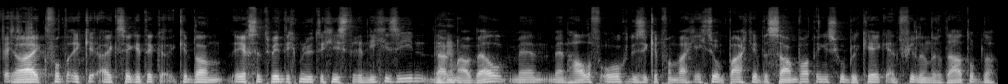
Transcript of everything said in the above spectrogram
Ja, ik, vond, ik, ik zeg het, ik, ik heb dan de eerste 20 minuten gisteren niet gezien, daarna wel, mijn, mijn half oog. Dus ik heb vandaag echt zo'n paar keer de samenvatting eens goed bekeken en het viel inderdaad op dat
